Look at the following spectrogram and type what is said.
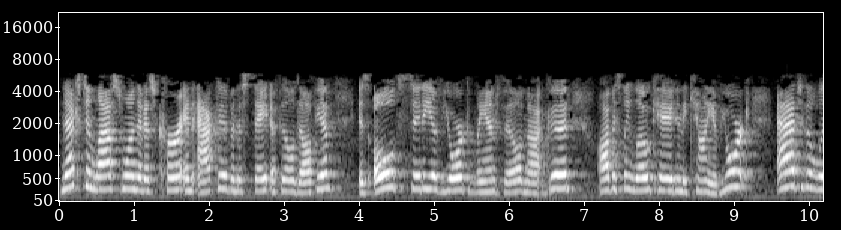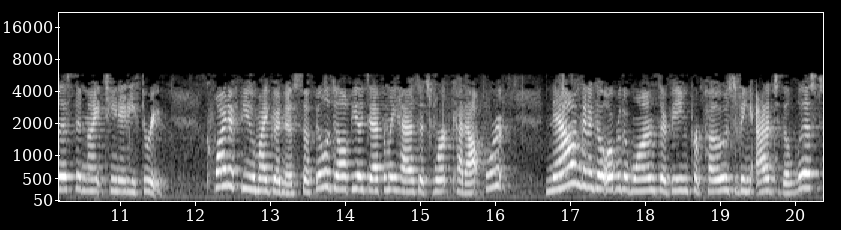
Next and last one that is current and active in the state of Philadelphia is Old City of York Landfill, not good, obviously located in the county of York, added to the list in 1983. Quite a few, my goodness. So Philadelphia definitely has its work cut out for it. Now I'm going to go over the ones that are being proposed to being added to the list.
